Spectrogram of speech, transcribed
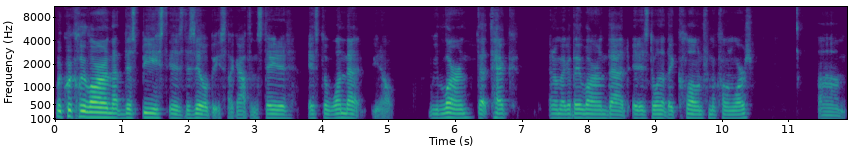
we quickly learn that this beast is the Zillo Beast, like Afton stated. It's the one that you know we learn that Tech and Omega they learn that it is the one that they cloned from the Clone Wars. Um,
